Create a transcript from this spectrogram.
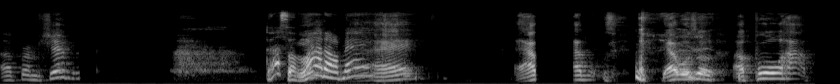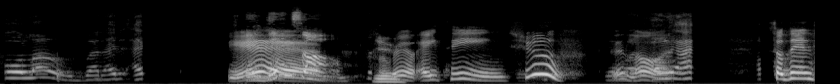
uh, from Shepherd. That's a lot, Aunt Mag. Hey, I, I, that was a, a full hot full load, but I, I And then Yeah. some. For real. 18. Shoo. you Good Lord. So then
